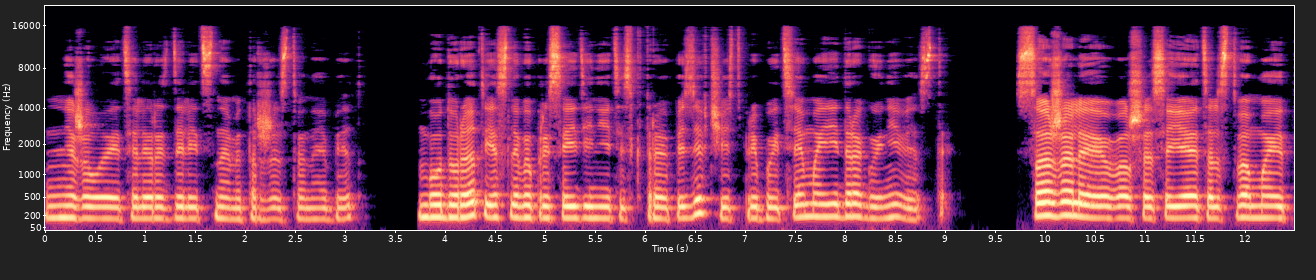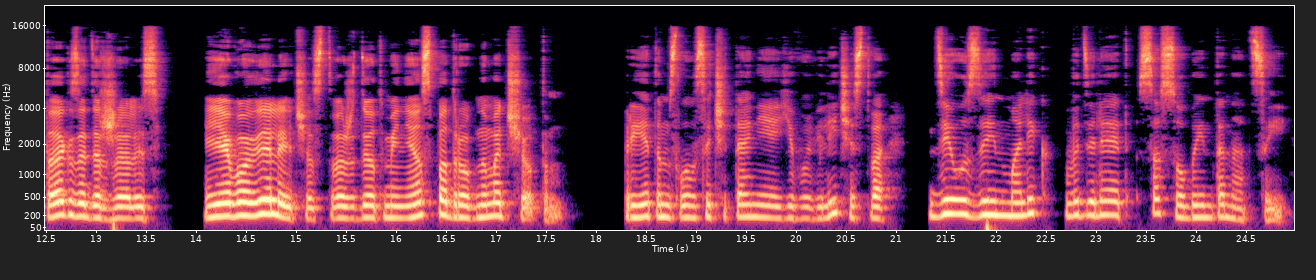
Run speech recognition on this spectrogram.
«Не желаете ли разделить с нами торжественный обед? Буду рад, если вы присоединитесь к трапезе в честь прибытия моей дорогой невесты. Сожалею, ваше сиятельство, мы и так задержались. Его Величество ждет меня с подробным отчетом». При этом словосочетание «Его Величество» Диузейн Малик выделяет с особой интонацией,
